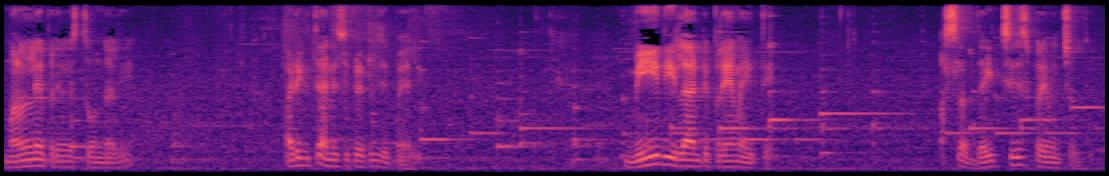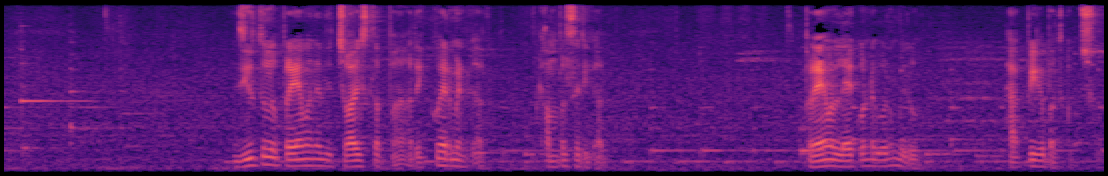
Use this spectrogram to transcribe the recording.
మనల్నే ప్రేమిస్తూ ఉండాలి. అడిగితే అన్ని సీక్రెట్లు చెప్పేయాలి. మీది ఇలాంటి ప్రేమ అయితే అసలు దయచేసి ప్రేమించొద్దు. జీవితంలో ప్రేమ అనేది చాయిస్ తప్ప రిక్వైర్మెంట్ కాదు. కంపల్సరీ కాదు. ప్రేమ లేకుండా కూడా మీరు హ్యాపీగా బతకచ్చు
